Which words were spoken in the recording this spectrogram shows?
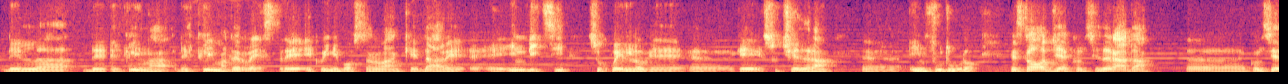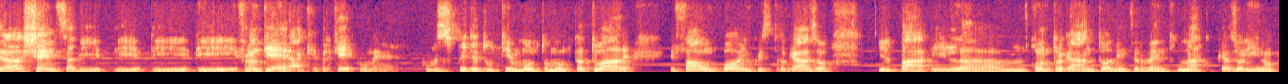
del, del, clima, del clima, terrestre e quindi possano anche dare eh, eh, indizi su quello che, eh, che succederà eh, in futuro. Questa oggi è considerata, eh, considerata scienza di, di, di, di, frontiera, anche perché, come, come sapete tutti, è molto molto attuale e fa un po' in questo caso il, pa- il um, controcanto all'intervento di Marco Casolino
